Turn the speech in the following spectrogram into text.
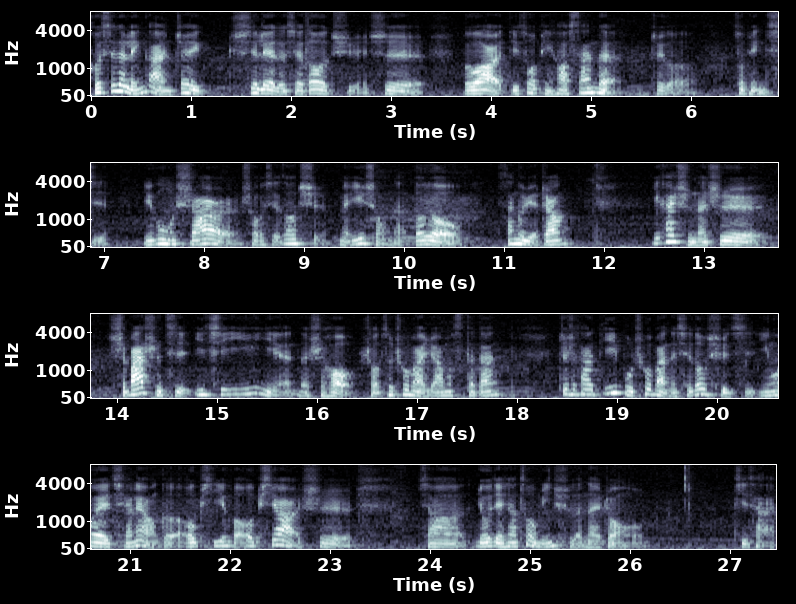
和谐的灵感》这一系列的协奏曲是维瓦尔第作品号三的这个作品集，一共十二首协奏曲，每一首呢都有三个乐章。一开始呢是十八世纪一七一一年的时候首次出版于阿姆斯特丹，这是他第一部出版的协奏曲集，因为前两个 OP 一和 OP 二是像有点像奏鸣曲的那种题材。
